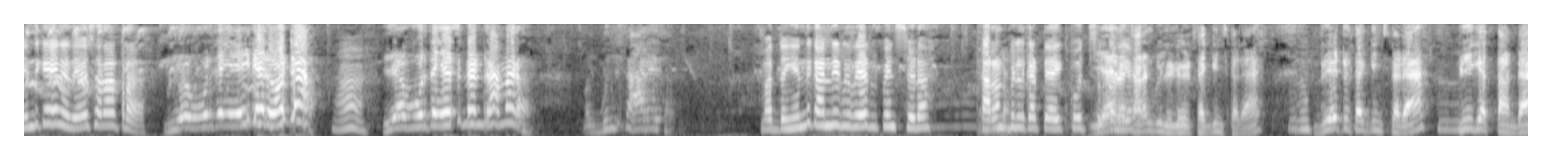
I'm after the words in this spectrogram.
ఎందుకైనా వేసారట్రా ఏ ఊరితో వేయలేదు ఓట ఏ ఊరితో వేసిందండి రమ్మారు మళ్ళీ గుంజి సారేసారు మరి ఎందుకు అన్నిటికి రేట్లు పెంచాడా కరెంట్ బిల్లు కట్టే ఎక్కువ కరెంట్ బిల్లు తగ్గించుతాడా? రేట్లు తగ్గించుతాడా? పీగెత్తాండా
